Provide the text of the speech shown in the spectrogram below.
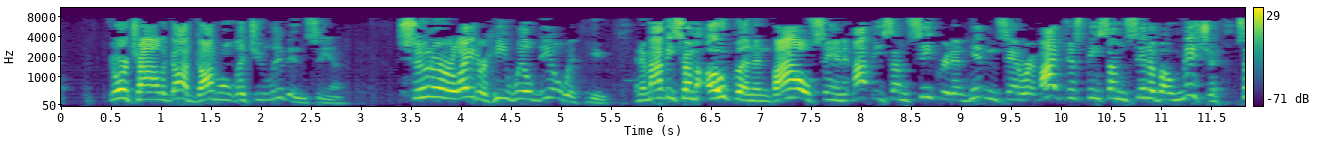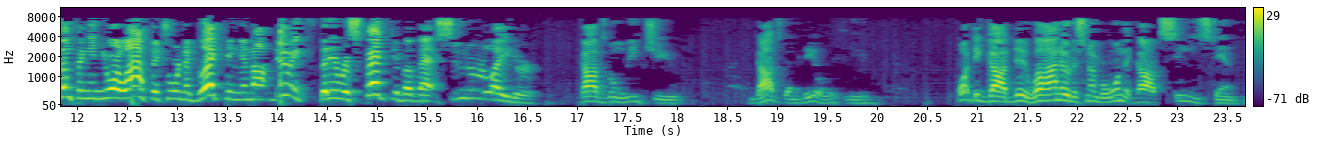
If you're a child of God, God won't let you live in sin. Sooner or later, He will deal with you. And it might be some open and vile sin. It might be some secret and hidden sin, or it might just be some sin of omission, something in your life that you're neglecting and not doing. But irrespective of that, sooner or later, God's going to meet you. God's going to deal with you. What did God do? Well, I noticed number one that God seized him.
